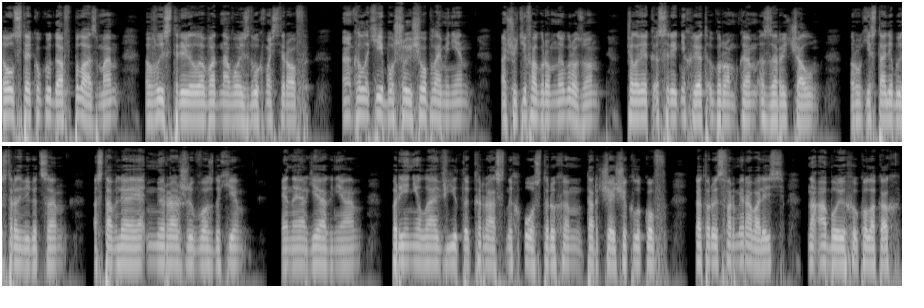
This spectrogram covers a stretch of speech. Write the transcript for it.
Толстая кукудав плазма выстрелила в одного из двух мастеров. Кулаки бушующего пламени. Ощутив огромную угрозу, человек средних лет громко зарычал. Руки стали быстро двигаться, оставляя миражи в воздухе. Энергия огня приняла вид красных острых эм, торчащих клыков, которые сформировались на обоих кулаках,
